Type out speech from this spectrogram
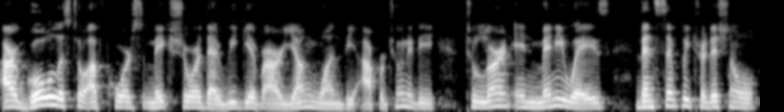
Our goal is to, of course, make sure that we give our young one the opportunity to learn in many ways than simply traditional,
